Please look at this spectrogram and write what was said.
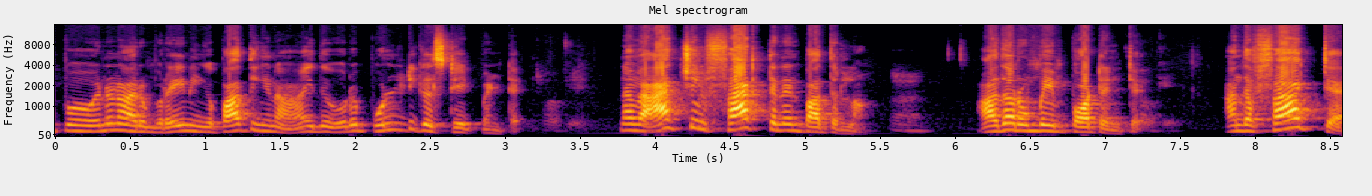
இப்போ என்னென்ன அருமுறை நீங்க பாத்தீங்கன்னா இது ஒரு பொலிட்டிக்கல் ஸ்டேட்மெண்ட் நம்ம ஆக்சுவல் ஃபேக்ட் என்னன்னு பார்த்துடலாம். அதுதான் ரொம்ப இம்பார்ட்டன்ட் அந்த ஃபேக்டை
